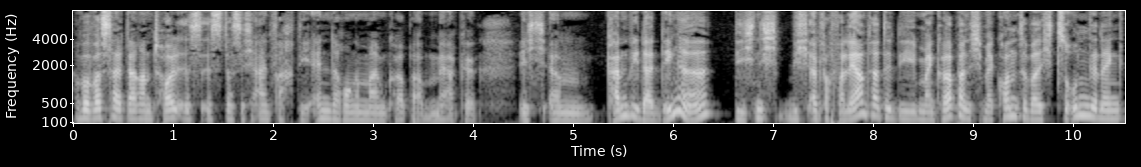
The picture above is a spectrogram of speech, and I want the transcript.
Aber was halt daran toll ist, ist, dass ich einfach die Änderung in meinem Körper merke. Ich ähm, kann wieder Dinge, die ich nicht, die ich einfach verlernt hatte, die mein Körper nicht mehr konnte, weil ich zu ungelenk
